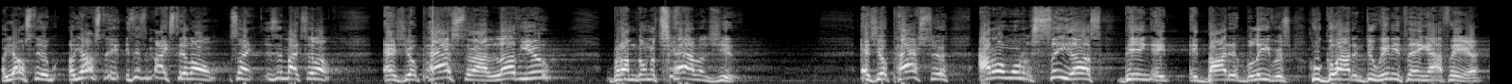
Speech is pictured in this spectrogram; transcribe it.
Are y'all still, are y'all still, is this mic still on? Saint, is this mic still on? As your pastor, I love you, but I'm going to challenge you. As your pastor, I don't want to see us being a, a body of believers who go out and do anything out there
